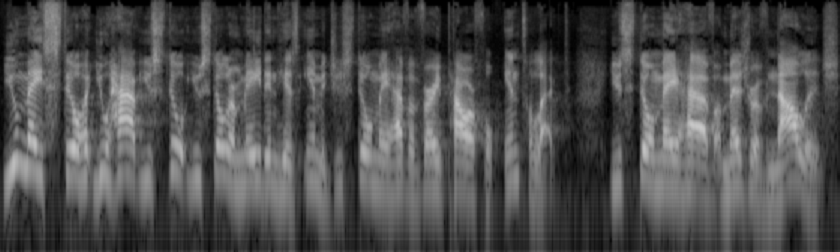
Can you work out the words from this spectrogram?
you may still you have you still you still are made in his image. You still may have a very powerful intellect. You still may have a measure of knowledge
